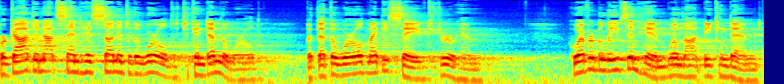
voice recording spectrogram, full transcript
For God did not send his Son into the world to condemn the world, but that the world might be saved through him. Whoever believes in him will not be condemned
